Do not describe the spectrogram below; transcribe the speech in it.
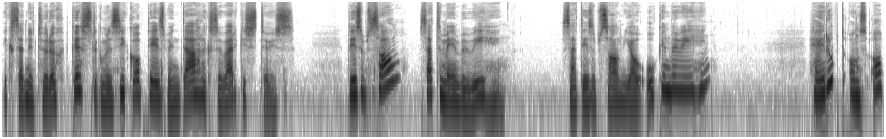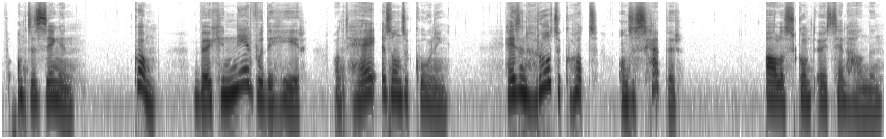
Ik zet nu terug christelijke muziek op tijdens mijn dagelijkse werkjes thuis. Deze psalm zette mij in beweging. Zet deze psalm jou ook in beweging? Hij roept ons op om te zingen. Kom, buig je neer voor de Heer, want Hij is onze koning. Hij is een grote God, onze schepper. Alles komt uit zijn handen.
